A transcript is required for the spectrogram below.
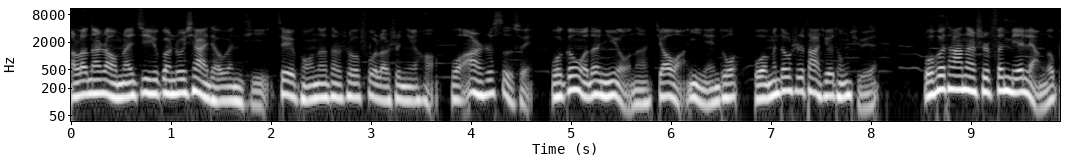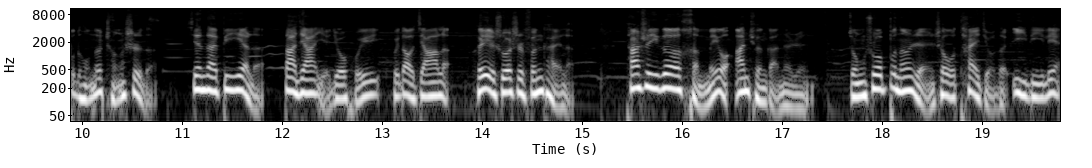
好了，那让我们来继续关注下一条问题。这位朋友呢，他说：“傅老师您好，我二十四岁，我跟我的女友呢交往一年多，我们都是大学同学。我和她呢是分别两个不同的城市的，现在毕业了，大家也就回回到家了，可以说是分开了。她是一个很没有安全感的人，总说不能忍受太久的异地恋。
